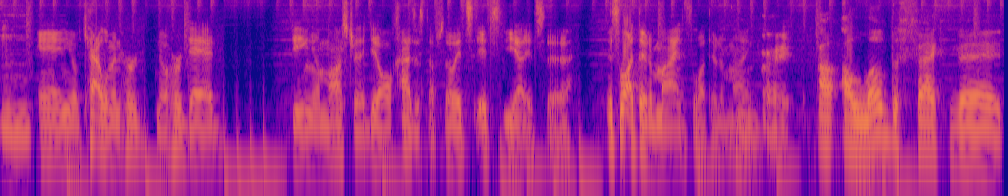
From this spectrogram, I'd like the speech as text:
Mhm. And you know, Catwoman, her you know her dad being a monster that did all kinds of stuff. So it's it's yeah, it's uh, it's a lot there to mine. It's a lot there to mine. All right. I, I love the fact that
